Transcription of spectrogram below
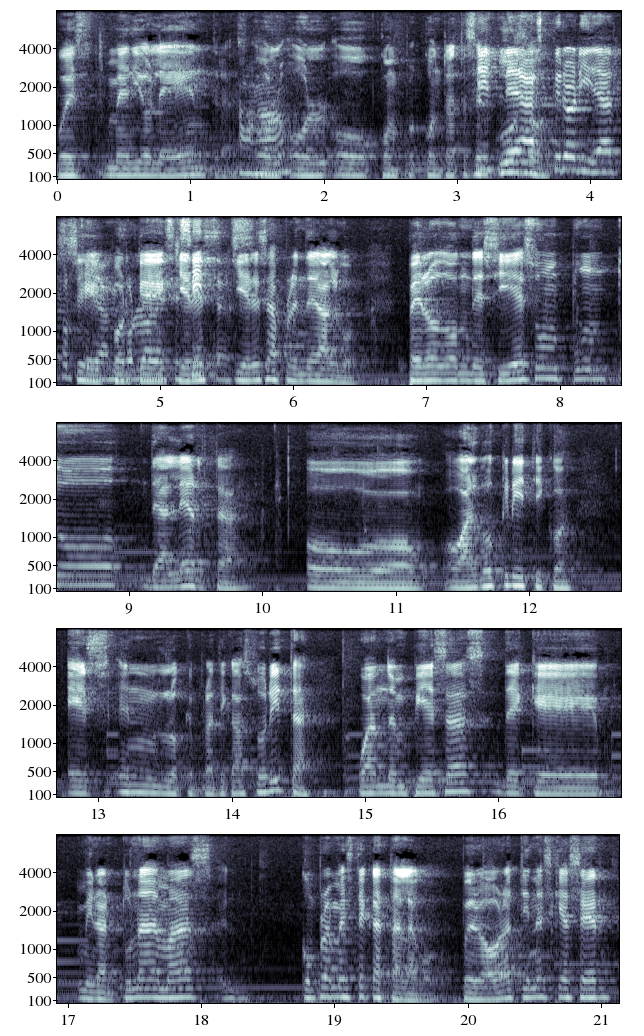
pues medio le entras Ajá. o, o- o comp- contratas Sí, el curso. le das prioridad porque Sí, lo mejor lo porque quieres, necesitas. quieres aprender algo. Pero donde sí es un punto de alerta o, o algo crítico es en lo que platicabas tú ahorita. Cuando empiezas de que, mira, tú nada más cómprame este catálogo, pero ahora tienes que hacer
